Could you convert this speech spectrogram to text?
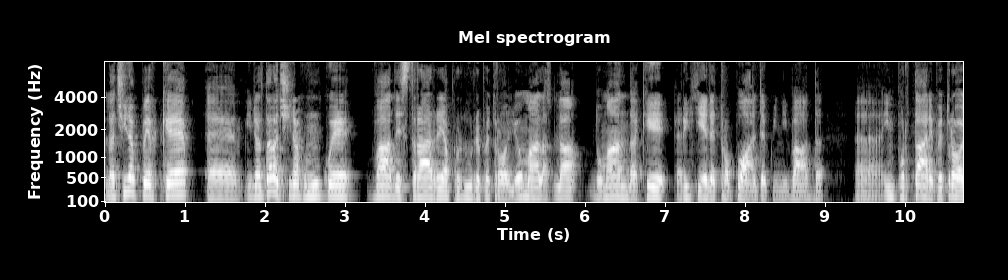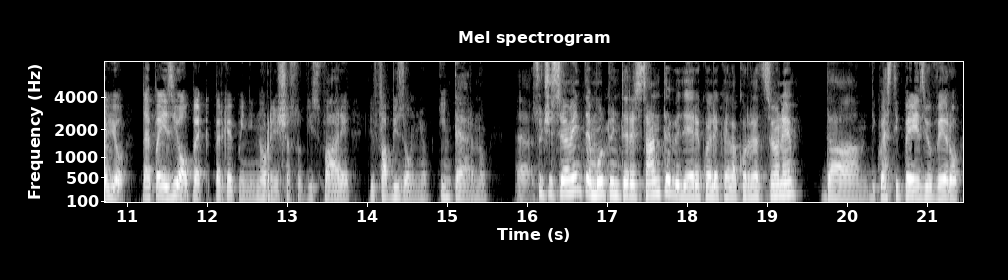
la Cina perché eh, in realtà la Cina comunque va ad estrarre e a produrre petrolio, ma la, la domanda che richiede è troppo alta e quindi va ad eh, importare petrolio dai paesi OPEC perché quindi non riesce a soddisfare il fabbisogno interno. Eh, successivamente è molto interessante vedere quella che è la correlazione da, di questi paesi, ovvero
